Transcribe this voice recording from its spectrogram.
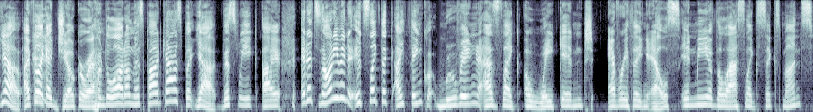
yeah i feel like i joke around a lot on this podcast but yeah this week i and it's not even it's like the i think moving as like awakened everything else in me of the last like six months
